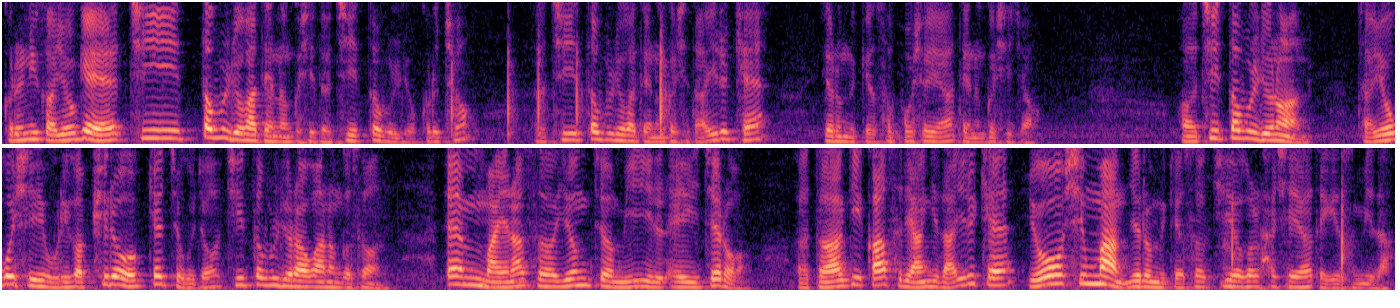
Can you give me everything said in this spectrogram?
그러니까 이게 GW가 되는 것이다. GW 그렇죠? GW가 되는 것이다. 이렇게 여러분들께서 보셔야 되는 것이죠. 어, GW는 자, 요것이 우리가 필요 없겠죠. 그죠? GW라고 하는 것은 M-0.21A0 어, 더하기 가스량이다. 이렇게 요 식만 여러분께서 기억을 하셔야 되겠습니다.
